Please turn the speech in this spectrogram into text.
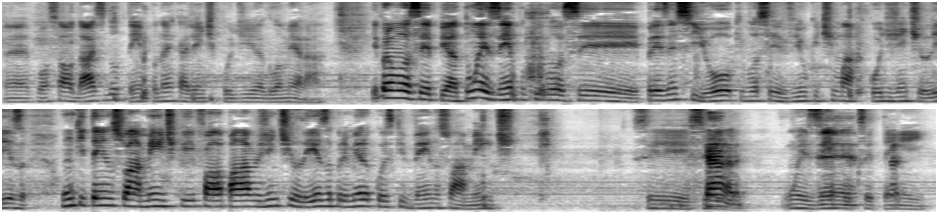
É, por saudades do tempo, né, que a gente podia aglomerar. E para você, Pianto, um exemplo que você presenciou, que você viu, que te marcou de gentileza, um que tem na sua mente, que fala a palavra gentileza, a primeira coisa que vem na sua mente. Você, você Cara, um exemplo é... que você tem aí.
